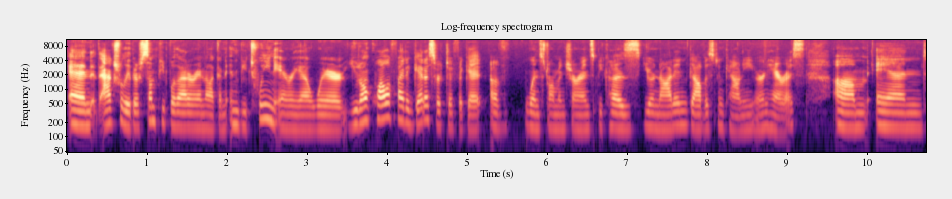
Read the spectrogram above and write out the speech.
And actually, there's some people that are in like an in between area where you don't qualify to get a certificate of windstorm insurance because you're not in Galveston County, you're in Harris. Um, and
